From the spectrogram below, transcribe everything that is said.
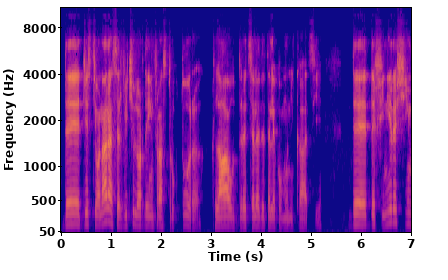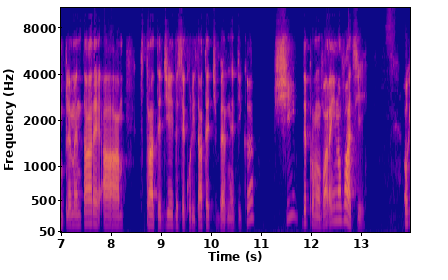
de gestionarea serviciilor de infrastructură, cloud, rețele de telecomunicații, de definire și implementare a strategiei de securitate cibernetică și de promovarea inovației. Ok,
